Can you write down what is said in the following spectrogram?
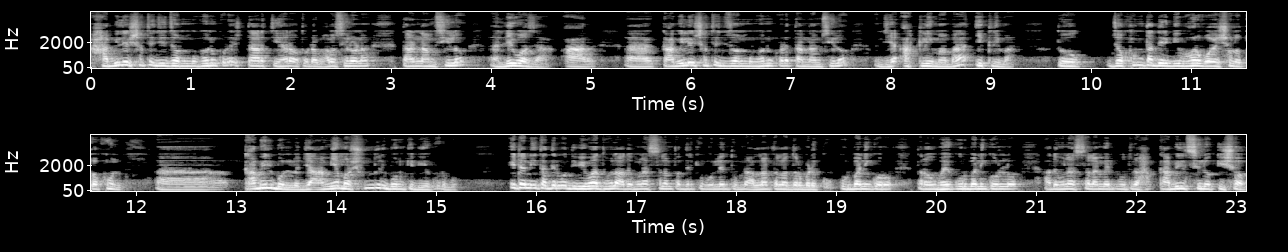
হাবিলের সাথে যে জন্মগ্রহণ করে, তার চেহারা অতটা ভালো ছিল না। তার নাম ছিল লিওয়াজা। আর কাবিলের সাথে যে জন্মগ্রহণ করে, তার নাম ছিল যে আকলিমা বা ইকলিমা। তো যখন তাদের বিবাহ বয়স হলো, তখন কাবিল বলল যে, আমি আমার সুন্দরী বোনকে বিয়ে করব। এটা নিয়ে তাদের মধ্যে বিবাদ হলো। আদম আলাহিসাল্লাম তাদেরকে বললেন, তোমরা আল্লাহ তাল্লাহ দরবারে কুরবানি করো। তারা উভয় কুরবানি করল। আদম আলাহিসাল্লামের পুত্র কাবিল ছিল কৃষক।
